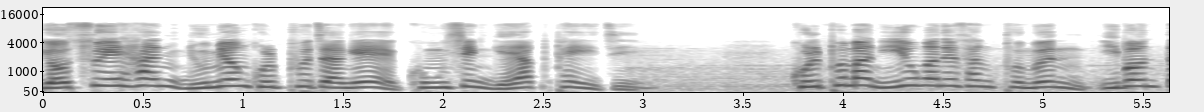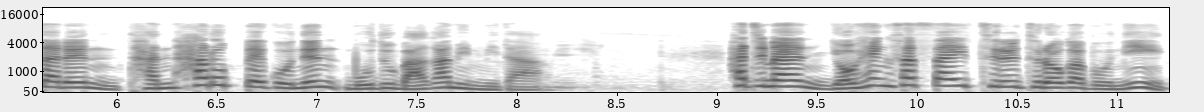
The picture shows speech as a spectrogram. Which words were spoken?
여수의 한 유명 골프장의 공식 예약 페이지. 골프만 이용하는 상품은 이번 달은 단 하루 빼고는 모두 마감입니다. 하지만 여행사 사이트를 들어가 보니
